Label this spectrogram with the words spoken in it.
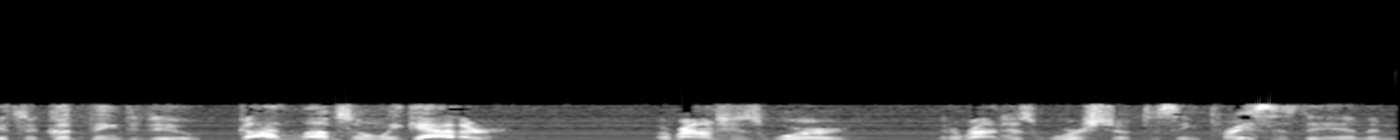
it's a good thing to do. God loves when we gather around His Word and around His worship to sing praises to Him and,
